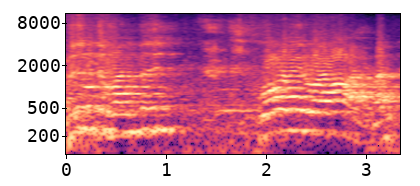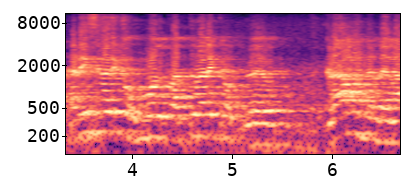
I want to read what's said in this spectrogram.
விருந்து வந்து கோவில் வாரம் கடைசி வரைக்கும் ஒன்பது பத்து வரைக்கும் கிராமங்கள்ல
